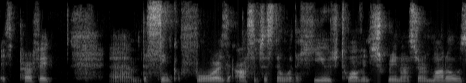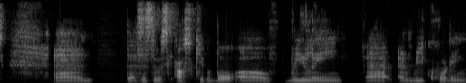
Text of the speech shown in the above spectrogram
It's perfect. Um, the Sync 4 is an awesome system with a huge 12 inch screen on certain models, and the system is also capable of relaying uh, and recording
